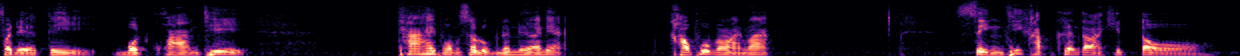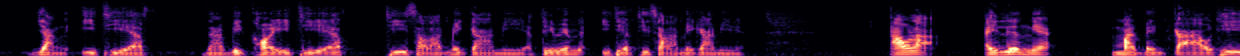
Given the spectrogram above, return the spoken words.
Fidelity บทความที่ถ้าให้ผมสรุปเนื้อเนี่ยเขาพูดประมาณว่า สิ่งที่ขับเคลื่อนตลาดคริปโต อย่าง ETF นะ Bitcoin ETF ที่สหรัฐอเมริกามี Ethereum ETF ที่สหรัฐอเมริกามีเนี่ย เอาละไอ้เรื่องเนี้ยมันเป็นกาวที่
